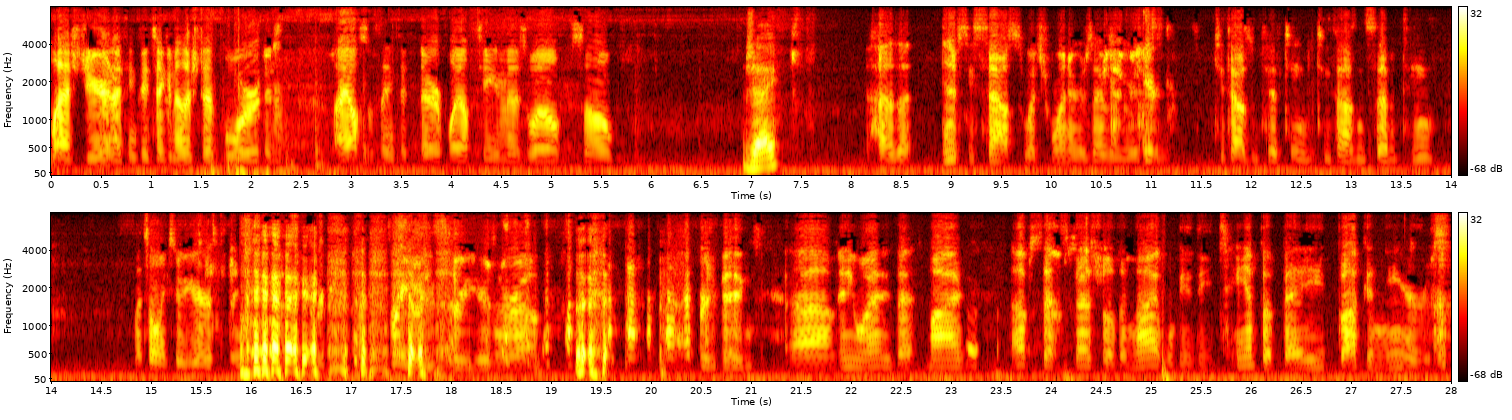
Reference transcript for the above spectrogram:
last year, and I think they take another step forward. And I also think that they're a playoff team as well. So Jay? Uh, the NFC South switch winners every year, 2015 to 2017. that's only two years. Three years, three years in a row. Pretty big. Um, anyway, that my upset special of the night will be the Tampa Bay Buccaneers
